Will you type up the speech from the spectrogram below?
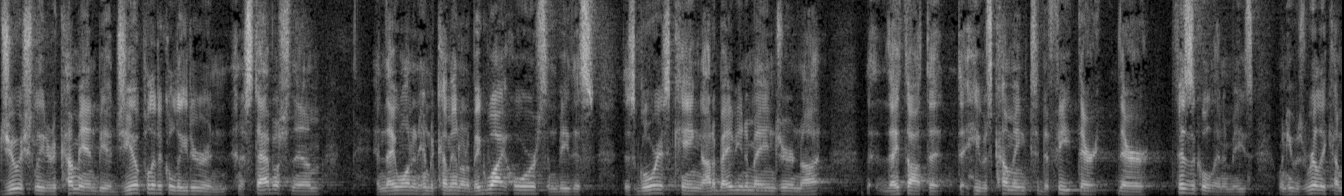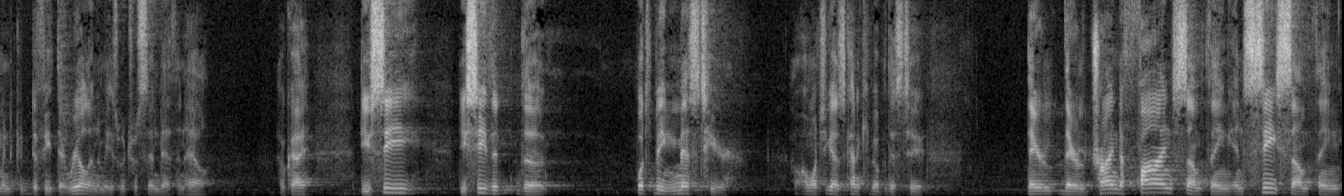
Jewish leader to come in, be a geopolitical leader, and, and establish them and they wanted him to come in on a big white horse and be this, this glorious king, not a baby in a manger, not they thought that, that he was coming to defeat their, their physical enemies when he was really coming to defeat their real enemies, which was sin, death, and hell. Okay? Do you see, do you see the, the, what's being missed here? I want you guys to kind of keep up with this too. They're, they're trying to find something and see something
